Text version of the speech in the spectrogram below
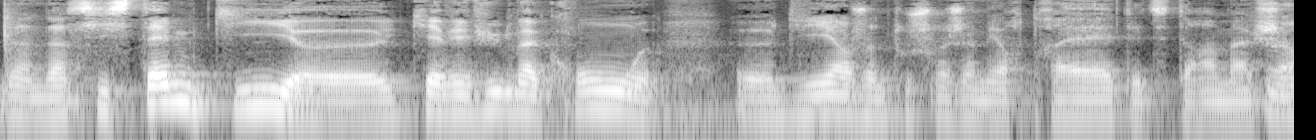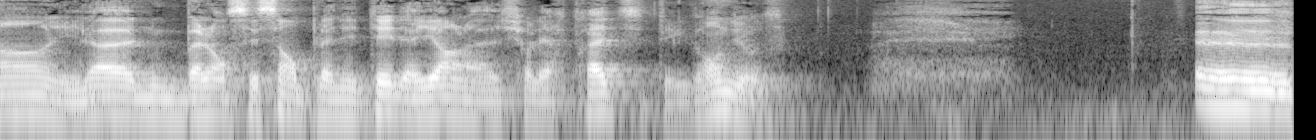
d'un système qui euh, qui avait vu Macron euh, dire je ne toucherai jamais aux retraites, etc. machin, ouais. et là nous balancer ça en plein été. D'ailleurs sur les retraites, c'était grandiose. Euh,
